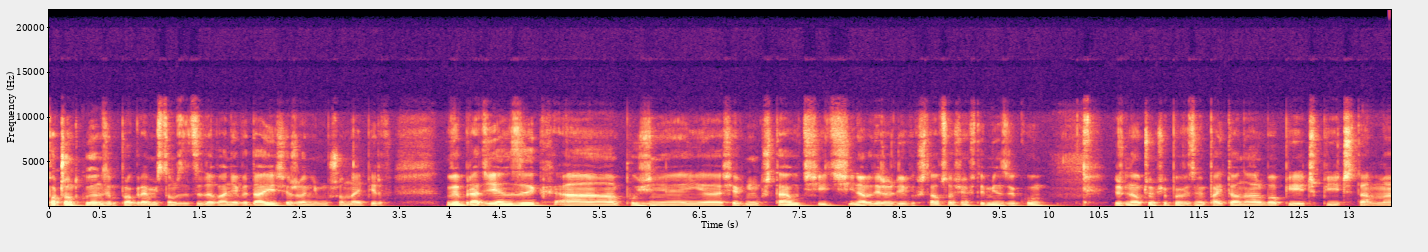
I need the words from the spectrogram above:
początkującym programistom zdecydowanie wydaje się, że oni muszą najpierw wybrać język, a później e, się w nim kształcić i nawet jeżeli wykształcą się w tym języku, jeżeli nauczą się powiedzmy Pythona albo PHP czy tam e,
